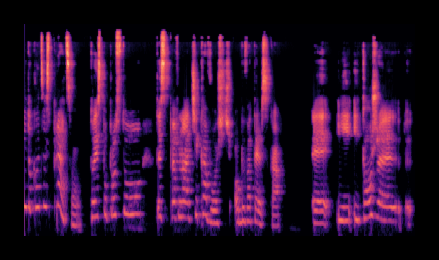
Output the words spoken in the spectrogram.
nie do końca jest pracą. To jest po prostu, to jest pewna ciekawość obywatelska. Y, I, I to, że y,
